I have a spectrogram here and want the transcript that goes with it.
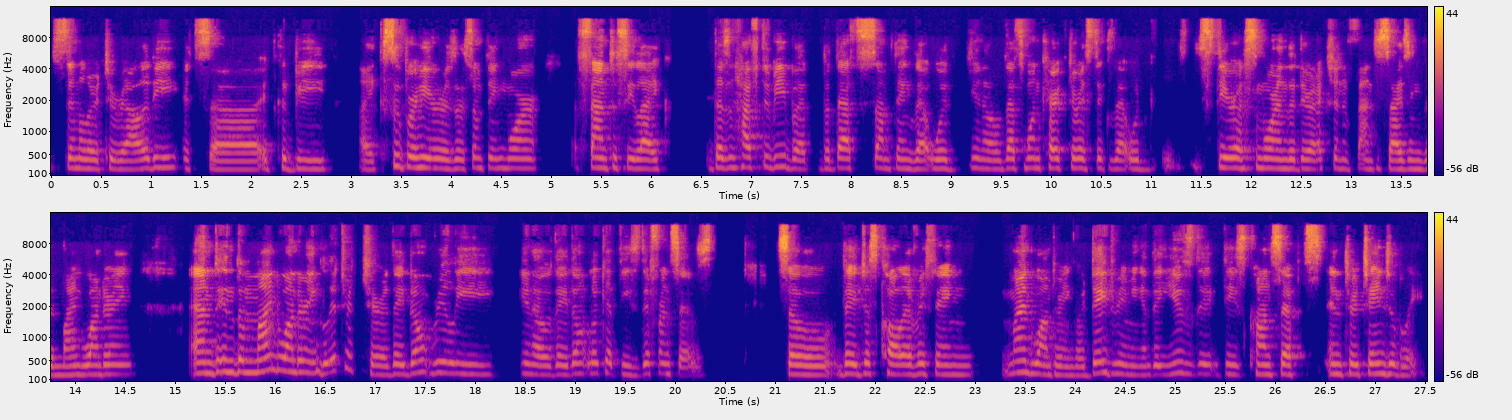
similar to reality. It's uh, it could be like superheroes or something more fantasy like. Doesn't have to be, but but that's something that would you know that's one characteristic that would steer us more in the direction of fantasizing than mind wandering. And in the mind wandering literature, they don't really you know they don't look at these differences. So they just call everything mind wandering or daydreaming and they use the, these concepts interchangeably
